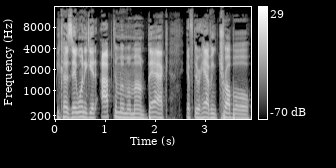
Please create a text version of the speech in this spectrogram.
because they want to get optimum amount back if they're having trouble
